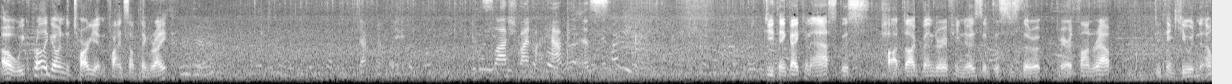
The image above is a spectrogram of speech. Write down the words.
Oh, we could probably go into Target and find something, right? Mm-hmm. Definitely. Slash find my happiness. Do you think I can ask this hot dog vendor if he knows if this is the marathon route? Do you think he would know?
